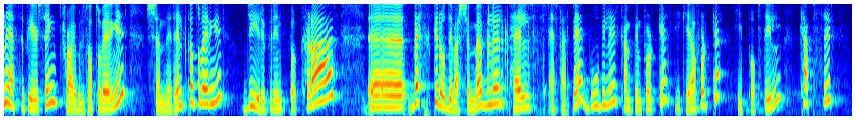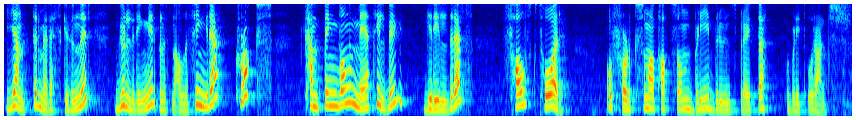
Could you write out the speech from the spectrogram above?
nesepiercing, tribal-tatoveringer, generelt tatoveringer, dyreprint på klær, Eh, vesker og diverse møbler, pels, Frp, bobiler, campingfolket, Ikea-folket, hiphop-stilen, capser, jenter med veskehunder, gullringer på nesten alle fingre, crocs, campingvogn med tilbygg, grilldress, falskt hår og folk som har tatt sånn bli brunsprøyte og blitt oransje.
